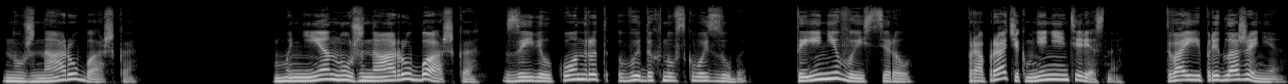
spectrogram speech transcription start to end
нужна рубашка. «Мне нужна рубашка», — заявил Конрад, выдохнув сквозь зубы. «Ты не выстирал. Про прачек мне не интересно. Твои предложения».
